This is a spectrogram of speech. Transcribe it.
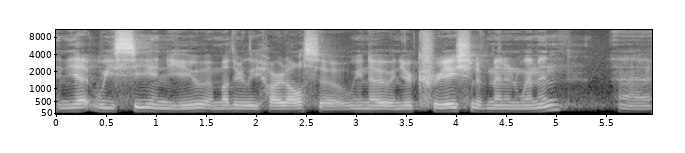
and yet we see in you a motherly heart also. We know in your creation of men and women, uh,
